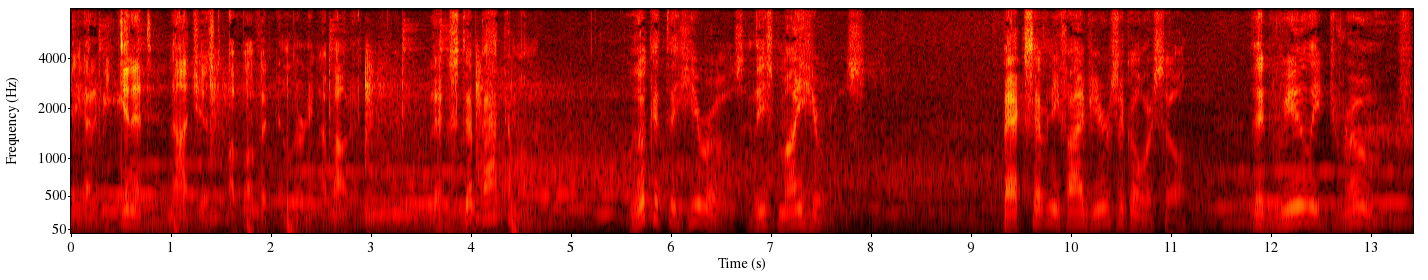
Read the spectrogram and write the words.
You got to be in it, not just above it and learning about it. Let's step back a moment. Look at the heroes, at least my heroes, back 75 years ago or so, that really drove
